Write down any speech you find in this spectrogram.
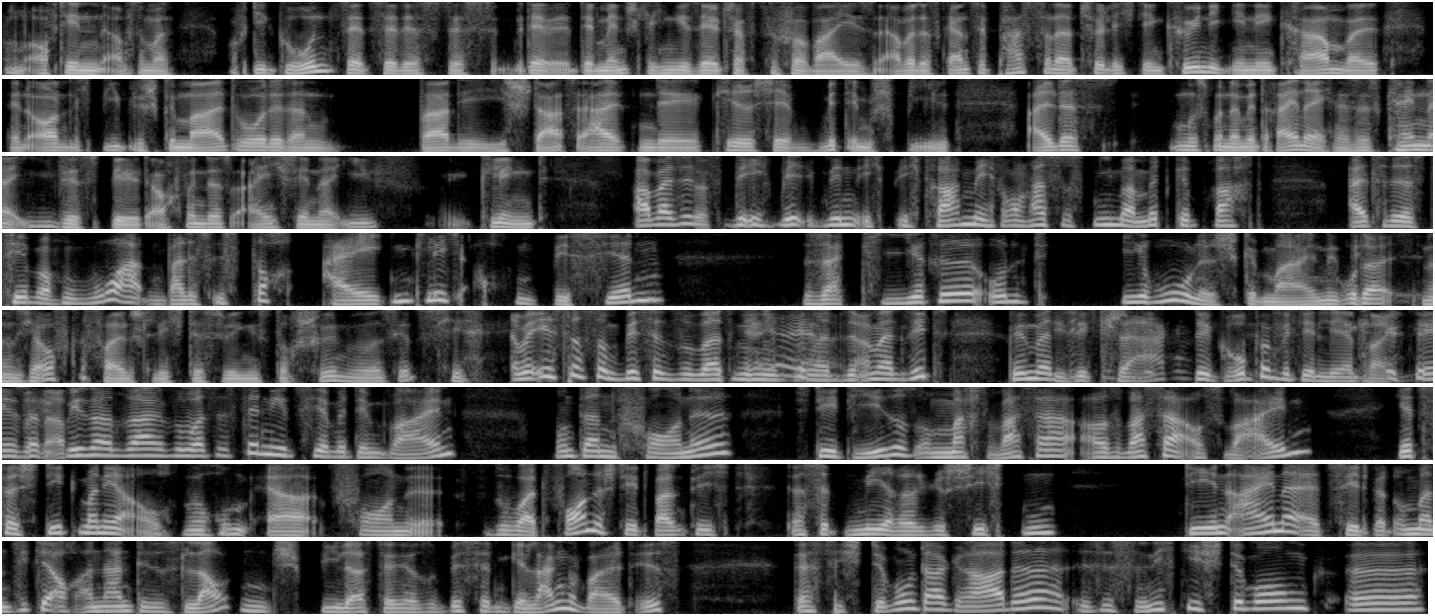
um auf den, auf, mal, auf die Grundsätze des, des, der, der menschlichen Gesellschaft zu verweisen. Aber das Ganze passte natürlich den König in den Kram, weil wenn ordentlich biblisch gemalt wurde, dann war die staatserhaltende Kirche mit im Spiel. All das muss man damit reinrechnen. Das ist kein naives Bild, auch wenn das eigentlich sehr naiv klingt. Aber es ist, ich, bin, ich, ich frage mich, warum hast du es nie mal mitgebracht, als wir das Thema Humor hatten? Weil es ist doch eigentlich auch ein bisschen Satire und ironisch gemeint. Oder, Ist noch nicht aufgefallen, schlicht. Deswegen ist doch schön, wenn wir es jetzt hier. aber ist das so ein bisschen so, was man, Ja, ja, wenn, man, ja, wenn man sieht, wenn man Diese sieht, klagende Gruppe mit den leeren Weingläsern ab. wie soll man sagen, so was ist denn jetzt hier mit dem Wein? Und dann vorne steht Jesus und macht Wasser aus Wasser aus Wein. jetzt versteht man ja auch, warum er vorne, so weit vorne steht, weil natürlich, das sind mehrere Geschichten, die in einer erzählt werden. Und man sieht ja auch anhand dieses Lautenspielers, der ja so ein bisschen gelangweilt ist, dass die Stimmung da gerade, es ist nicht die Stimmung, äh,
